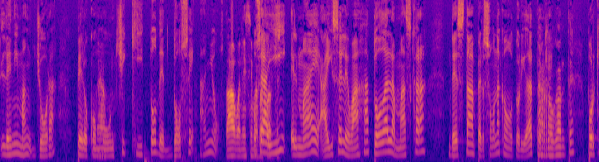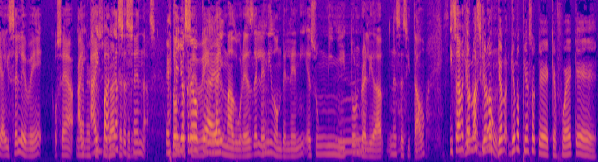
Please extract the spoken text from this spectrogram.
Lenny, man, llora, pero como un chiquito de 12 años. Estaba buenísimo. O sea, ahí el Mae, ahí se le baja toda la máscara de esta persona con autoridad. Porque, Arrogante. porque ahí se le ve, o sea, hay, hay varias que escenas Es que donde yo creo se que ve a la él- inmadurez de Lenny, donde Lenny es un niñito en Mm. realidad necesitado. Y sabe que Yo es no, yo, no, yo, no, yo no pienso que, que fue que,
